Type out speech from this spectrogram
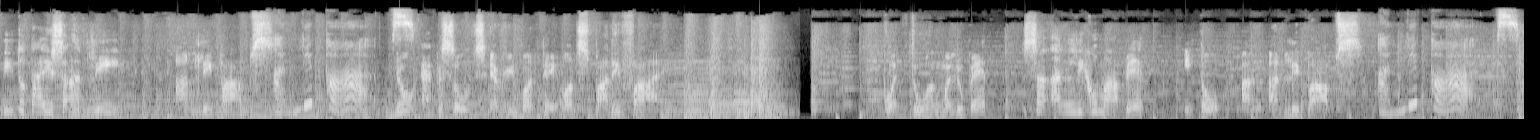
Dito tayo sa Unli. Unli Pops. Unli Pops. New episodes every Monday on Spotify. Kwentuhang malupet sa Unli Kumapit. Ito ang Unli Pops. Unli Pops.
